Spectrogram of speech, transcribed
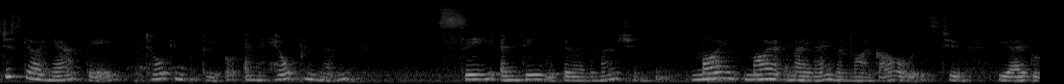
just going out there, talking to people, and helping them see and deal with their own emotions. My my main aim and my goal is to be able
